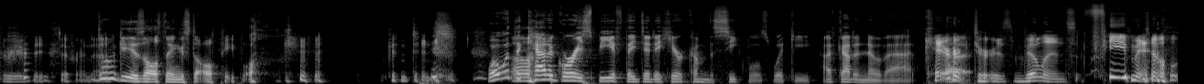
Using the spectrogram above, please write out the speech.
three of these different. Uh, donkey is all things to all people. Continue. What would the Uh. categories be if they did a Here Come the Sequels wiki? I've got to know that. Characters, villains, female.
